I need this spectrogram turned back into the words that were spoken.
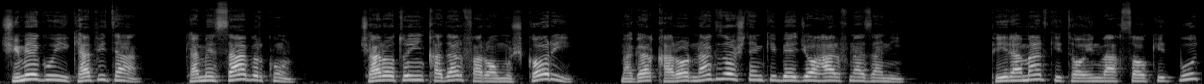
چی می‌گویی کپیتن کمی صبر کن. چرا تو اینقدر فراموشکاری؟ مگر قرار نگذاشتیم که به جا حرف نزنی؟ پیرمرد که تا این وقت ساکت بود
